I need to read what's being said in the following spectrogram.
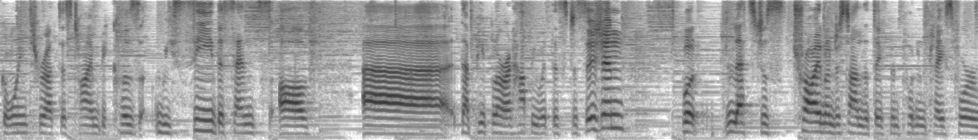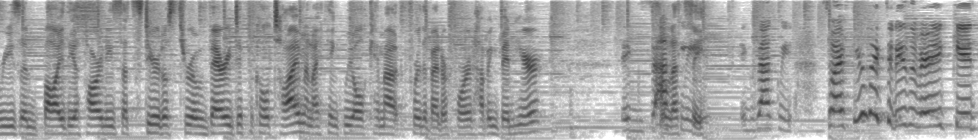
going through at this time because we see the sense of uh, that people are unhappy with this decision but let's just try and understand that they've been put in place for a reason by the authorities that steered us through a very difficult time. And I think we all came out for the better for it, having been here. Exactly. So let's see. Exactly. So I feel like today's a very kid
